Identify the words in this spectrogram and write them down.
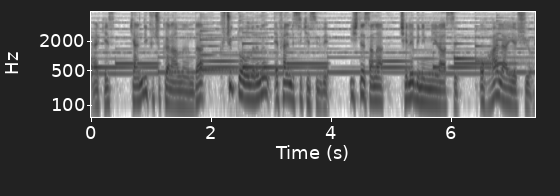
Herkes kendi küçük karanlığında küçük doğrularının efendisi kesildi. İşte sana Çelebi'nin mirası. O hala yaşıyor.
